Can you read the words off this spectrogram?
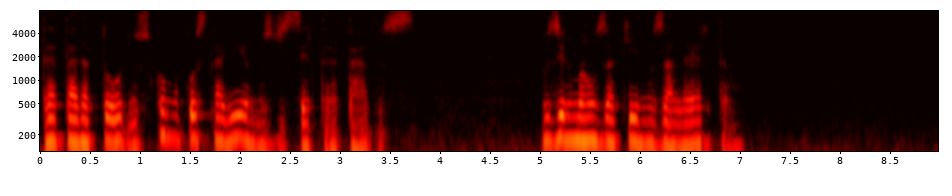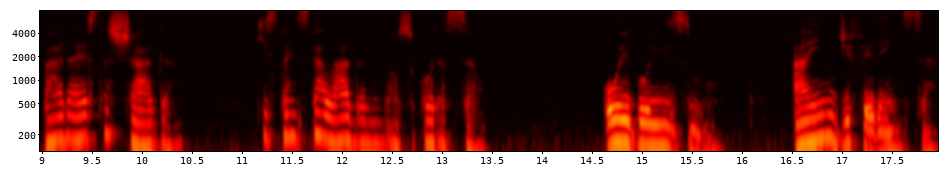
tratar a todos como gostaríamos de ser tratados. Os irmãos aqui nos alertam para esta chaga que está instalada no nosso coração: o egoísmo, a indiferença.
